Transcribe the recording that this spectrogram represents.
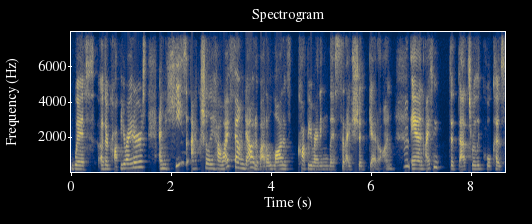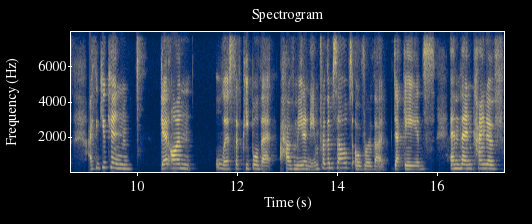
with other copywriters. And he's actually how I found out about a lot of copywriting lists that I should get on. Mm-hmm. And I think that that's really cool because I think you can get on lists of people that have made a name for themselves over the decades and then kind of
